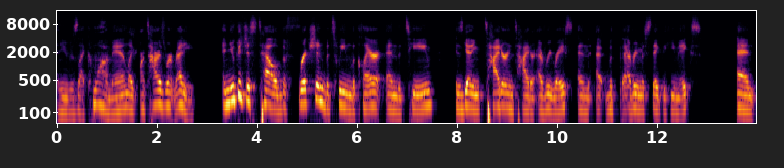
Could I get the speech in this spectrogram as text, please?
and he was like, "Come on, man! Like our tires weren't ready," and you could just tell the friction between Leclerc and the team is getting tighter and tighter every race and uh, with every mistake that he makes. And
